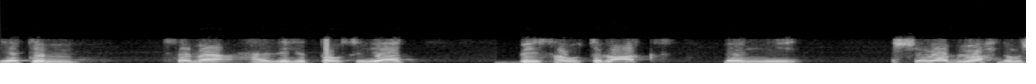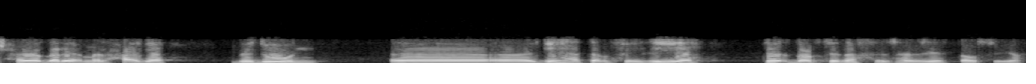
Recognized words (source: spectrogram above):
يتم سماع هذه التوصيات بصوت العقل لأن الشباب لوحده مش هيقدر يعمل حاجة بدون آه، جهة تنفيذية تقدر تنفذ هذه التوصيات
